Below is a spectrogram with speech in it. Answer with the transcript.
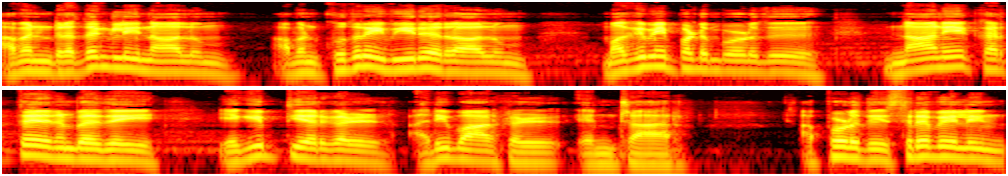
அவன் ரதங்களினாலும் அவன் குதிரை வீரராலும் மகிமைப்படும் பொழுது நானே கர்த்தர் என்பதை எகிப்தியர்கள் அறிவார்கள் என்றார். அப்பொழுது இஸ்ரவேலின்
